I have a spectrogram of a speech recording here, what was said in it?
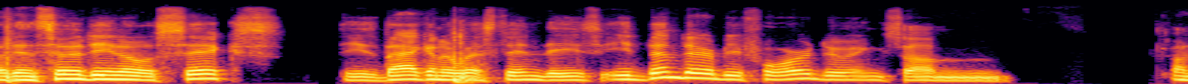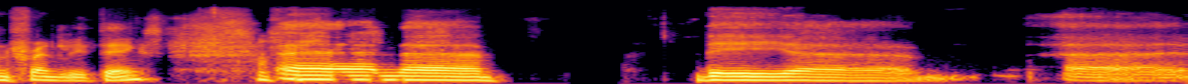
But in 1706, he's back in the West Indies. He'd been there before doing some unfriendly things. and uh, the uh, uh,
